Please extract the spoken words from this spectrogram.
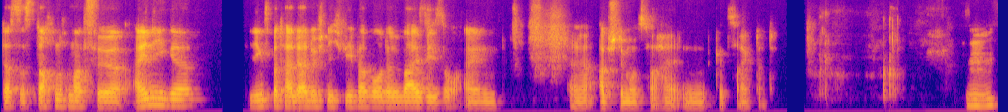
dass es doch nochmal für einige die Linkspartei dadurch nicht lieber wurde, weil sie so ein äh, Abstimmungsverhalten gezeigt hat. Mhm.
